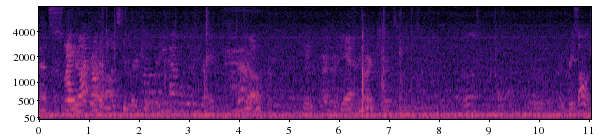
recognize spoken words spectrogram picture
that's. I'm not drawing a monster. Yeah. Pretty solid.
